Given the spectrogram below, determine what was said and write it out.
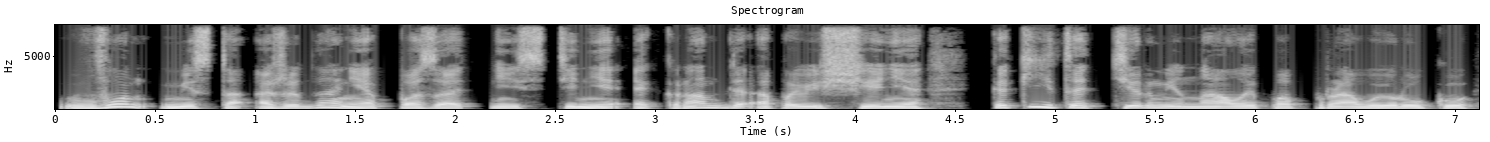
вон места ожидания по задней стене, экран для оповещения, какие-то терминалы по правую руку.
